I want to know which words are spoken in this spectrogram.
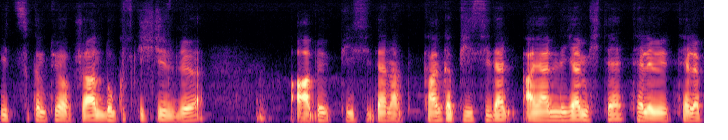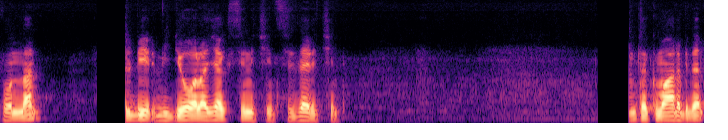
Hiç sıkıntı yok. Şu an 9 kişi izliyor. Abi PC'den at. Kanka PC'den ayarlayacağım işte tele telefondan. Bir video olacak sizin için, sizler için. Takım harbiden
